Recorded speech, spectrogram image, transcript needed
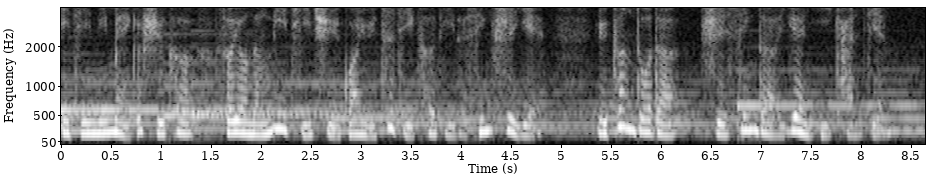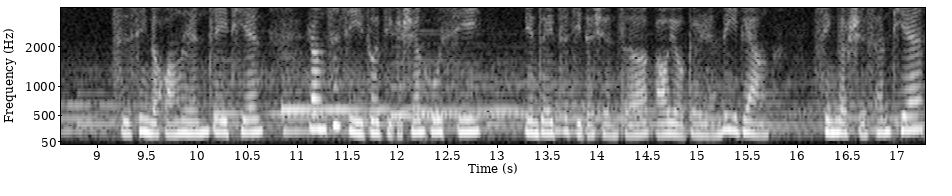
以及你每个时刻所有能力提取关于自己课题的新视野，与更多的是新的愿意看见。雌性的黄人这一天，让自己做几个深呼吸，面对自己的选择，保有个人力量。新的十三天，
